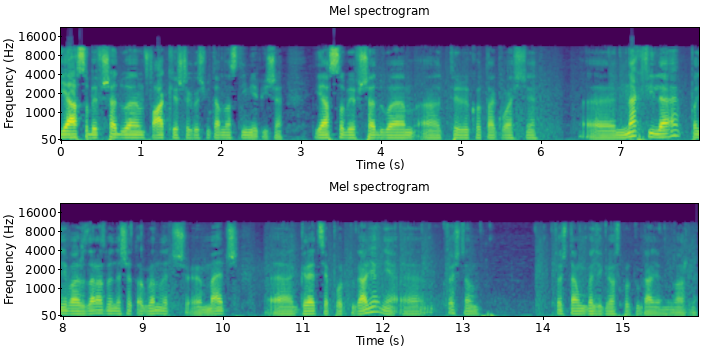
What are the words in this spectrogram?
Ja sobie wszedłem, fuck, jeszcze ktoś mi tam na Steamie pisze. Ja sobie wszedłem e, tylko tak właśnie e, na chwilę, ponieważ zaraz będę szedł oglądać e, mecz e, Grecja-Portugalia. Nie, e, ktoś tam ktoś tam będzie grał z Portugalią, nieważne.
